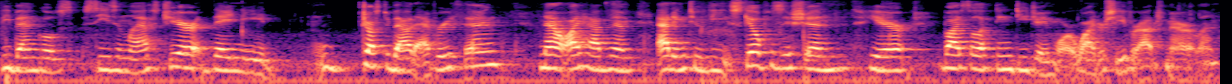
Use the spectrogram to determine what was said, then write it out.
the Bengals' season last year, they need just about everything. Now I have them adding to the skill position here by selecting DJ Moore, wide receiver out of Maryland.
